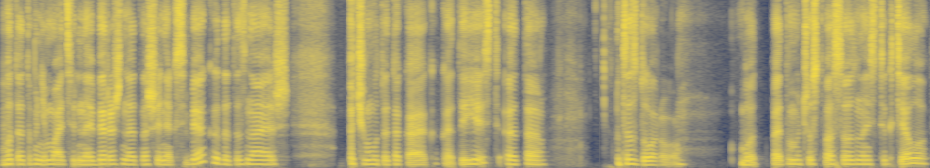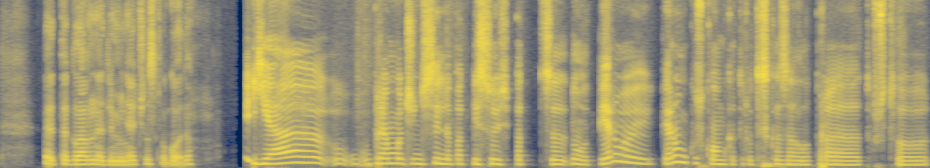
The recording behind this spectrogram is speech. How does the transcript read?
Вот это внимательное, бережное отношение к себе, когда ты знаешь, почему ты такая, какая ты есть, это, это здорово. Вот, поэтому чувство осознанности к телу — это главное для меня чувство года. Я прям очень сильно подписываюсь под ну, вот первый, первым куском, который ты сказала про то, что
